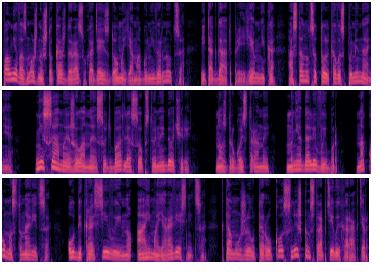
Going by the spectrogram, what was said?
Вполне возможно, что каждый раз, уходя из дома, я могу не вернуться, и тогда от преемника останутся только воспоминания. Не самая желанная судьба для собственной дочери. Но, с другой стороны, мне дали выбор. На ком остановиться? Обе красивые, но Ай моя ровесница. К тому же у Теруко слишком строптивый характер,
